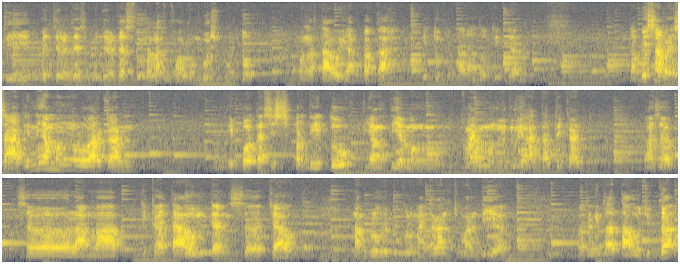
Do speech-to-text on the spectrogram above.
di penjelajah-penjelajah setelah Columbus untuk mengetahui apakah itu benar atau tidak. Tapi sampai saat ini yang mengeluarkan hipotesis seperti itu, yang dia mengklaim mengelilingi Antartika eh, se- selama tiga tahun dan sejauh 60.000 km kan cuma dia. Berarti kita tahu juga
